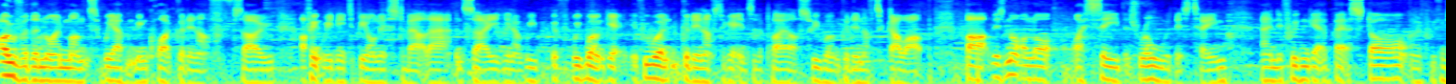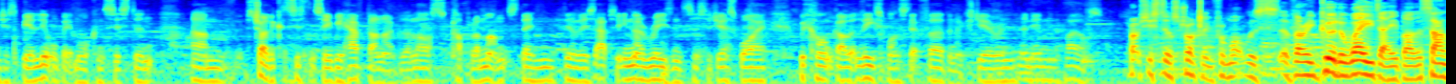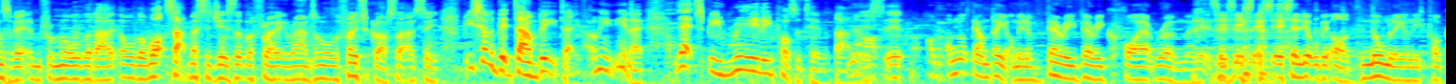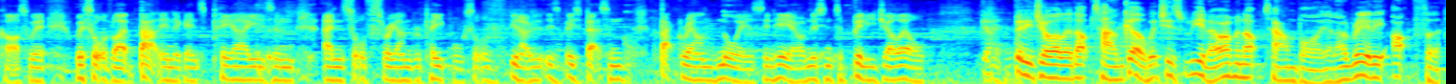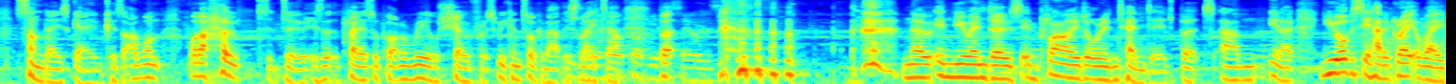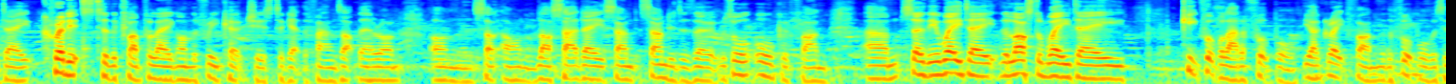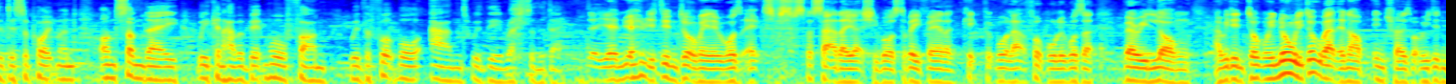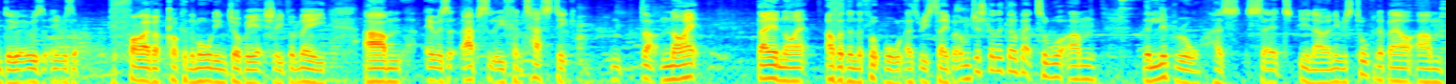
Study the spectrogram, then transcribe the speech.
over the nine months we haven't been quite good enough. So I think we need to be honest about that and say you know we if we weren't get if we weren't good enough to get into the playoffs, we weren't good enough to go up. But there's not a lot I see that's wrong with this team, and if we can get a better start and if we can just be a little bit more consistent, um, show the consistency we have done over the last couple of months, then you know, there's absolutely no reason to suggest why we can't go at least one step further next year and, and end in the playoffs. Perhaps you're still struggling from what was a very good away day by the sounds of it, and from all that I, all the WhatsApp messages that were floating around and all the photographs that I've seen. But you sound a bit downbeat, Dave. I mean, you know, let's be really positive about no, this. It, I'm not downbeat. I'm in a very, very quiet room, and it's it's, it's, it's, it's, a little bit odd. Normally on these podcasts, we're we're sort of like battling against PAs and, and sort of 300 people. Sort of, you know, it's, it's about some background noise in here. I'm listening to Billy Joel Billy Joel and Uptown Girl, which is you know I'm an Uptown boy and I'm really up for Sunday's game because I want what I hope to do is that the players will put on a real show for us. We can talk about this later, but. no innuendos implied or intended. But um, you know, you obviously had a great away day. Credits to the club for laying on the free coaches to get the fans up there on on on last Saturday. Sound, sounded as though it was all all good fun. Um, so the away day, the last away day keep football out of football. Yeah, great fun. The football was a disappointment. On Sunday, we can have a bit more fun with the football and with the rest of the day. Yeah, you didn't talk. I mean, it was Saturday. Actually, was to be fair, kick football out of football. It was a very long, and we didn't talk. We normally talk about it in our intros, but we didn't do it. It was it was a five o'clock in the morning jobby actually for me. Um, it was absolutely fantastic night day and night, other than the football, as we say. But I'm just going to go back to what um, the Liberal has said, you know, and he was talking about um,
